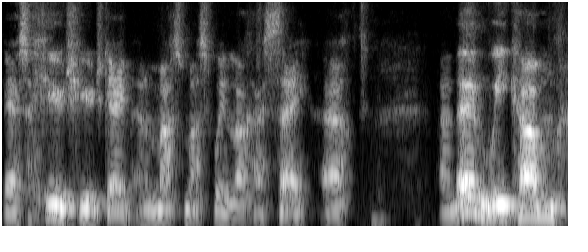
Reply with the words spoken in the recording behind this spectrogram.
yeah, it's a huge, huge game and a must, must win, like I say. Uh, and then we come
